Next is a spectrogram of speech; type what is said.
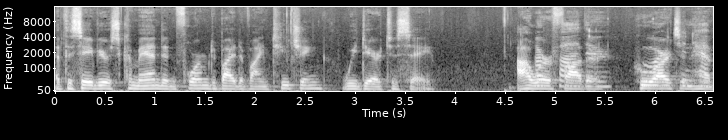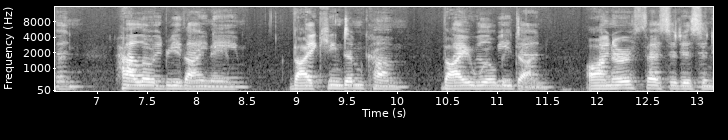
At the Savior's command, informed by divine teaching, we dare to say, Our, Our Father, who art in heaven, hallowed be thy name. Thy kingdom come, thy will be done, on earth as it is in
